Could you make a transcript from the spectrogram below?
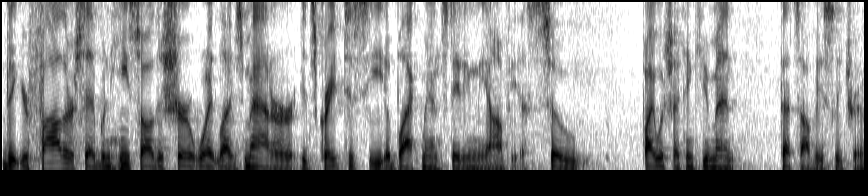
that your father said when he saw the shirt "White Lives Matter," it's great to see a black man stating the obvious. So, by which I think you meant that's obviously true.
